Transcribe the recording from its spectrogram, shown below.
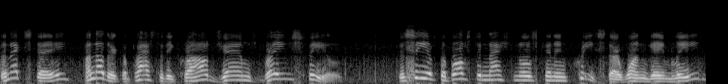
The next day, another capacity crowd jams Braves Field to see if the Boston Nationals can increase their one-game lead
